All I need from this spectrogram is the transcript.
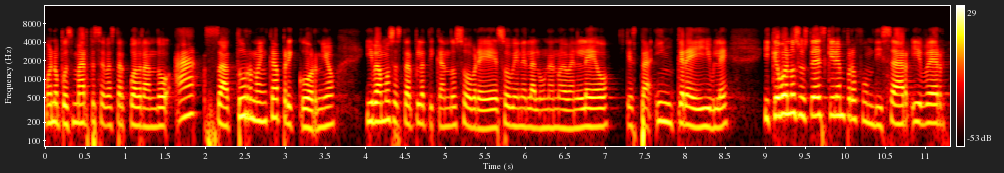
bueno, pues Marte se va a estar cuadrando a Saturno en Capricornio y vamos a estar platicando sobre eso. Viene la luna nueva en Leo, que está increíble. Y que bueno, si ustedes quieren profundizar y ver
